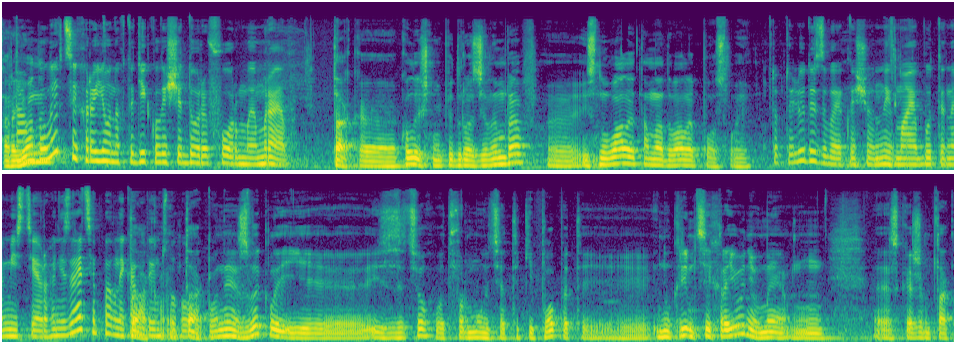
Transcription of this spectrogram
Райони... Там були в цих районах тоді, коли ще до реформи МРЕВ? Так, е, колишні підрозділи МРЕВ існували там, надавали послуги. Тобто люди звикли, що в них має бути на місці організація, певна, яка буде їм слугувати? Так, вони звикли і із-за цього от формуються такі попити. Ну, Крім цих районів, ми Е, скажімо так,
